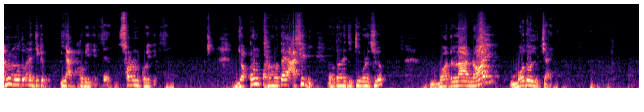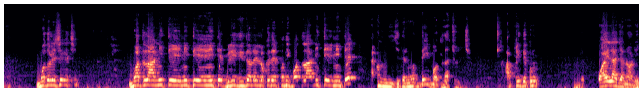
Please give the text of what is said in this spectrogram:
আমি মমতা ব্যানার্জিকে ইয়াদ করিয়ে দিতে স্মরণ করিয়ে দিতে যখন ক্ষমতায় আসেনি, মমতা ব্যানার্জি কি বলেছিল? বদলা নয়, বদল চাই। বদল এসে গেছে। বদলা নিতে নিতে নিতে বিরোধী দলের লোকেদের প্রতি বদলা নিতে নিতে এখন নিজেদের মধ্যেই বদলা চলছে। আপনি দেখুন, পয়লা জানুয়ারি,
